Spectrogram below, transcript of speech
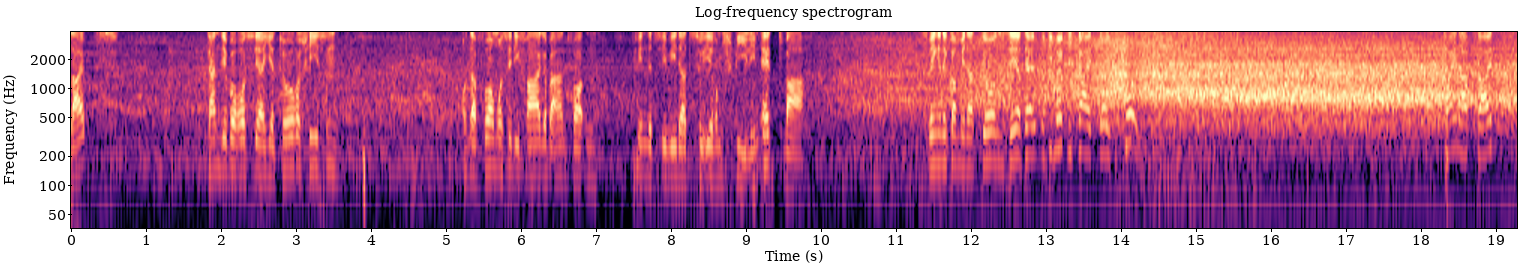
bleibt, kann die Borussia hier Tore schießen. Und davor muss sie die Frage beantworten, findet sie wieder zu ihrem Spiel in etwa. Zwingende Kombination, sehr selten und die Möglichkeit durch Puls. Kein Abseits.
